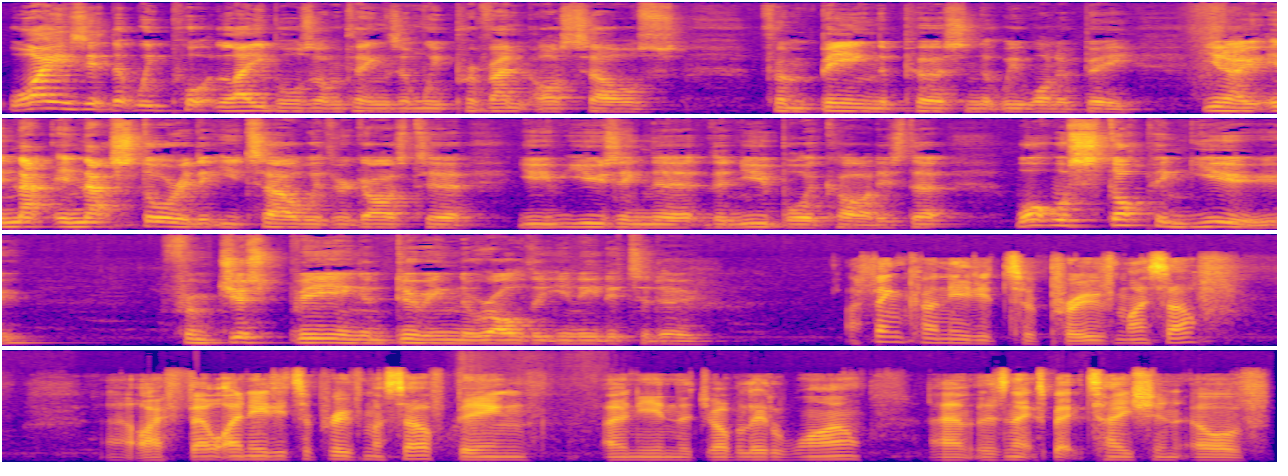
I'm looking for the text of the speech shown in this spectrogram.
why is it that we put labels on things and we prevent ourselves from being the person that we want to be? You know, in that in that story that you tell with regards to you using the the new boy card, is that what was stopping you from just being and doing the role that you needed to do? I think I needed to prove myself. Uh, I felt I needed to prove myself, being only in the job a little while. Um, there's an expectation of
